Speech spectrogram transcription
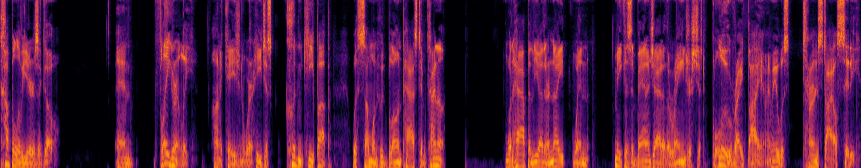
couple of years ago and flagrantly on occasion where he just couldn't keep up with someone who'd blown past him. Kind of what happened the other night when Mika Zibanejad of the Rangers just blew right by him. I mean, it was turnstile city.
